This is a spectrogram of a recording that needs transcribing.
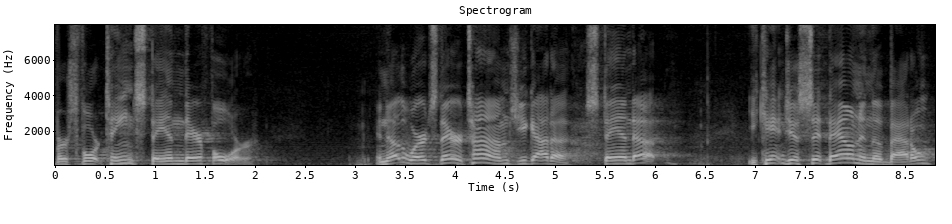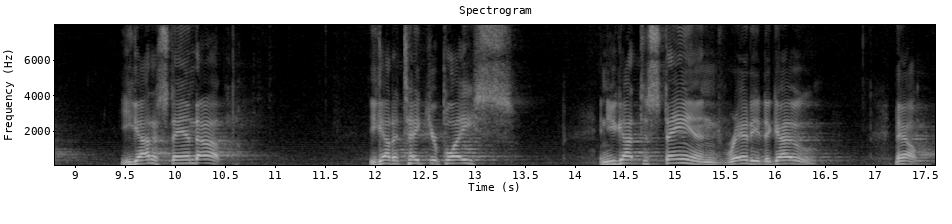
Verse 14, stand therefore. In other words, there are times you got to stand up. You can't just sit down in the battle, you got to stand up. You got to take your place, and you got to stand ready to go. Now,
